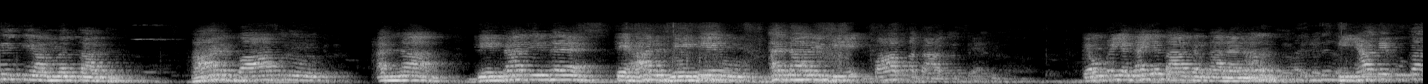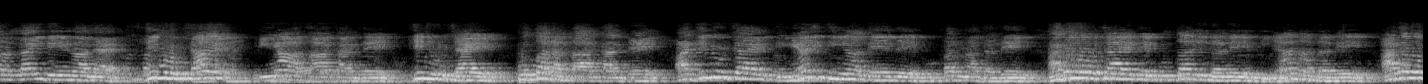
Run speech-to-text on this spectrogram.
کے قیامت تک ہر باپ نو اللہ بیٹا دیتا ہے تے ہر بیٹے نو اللہ نے باپ عطا کیتا ہے۔ کیوں بھئی اللہ ہی عطا کرتا ہے دیا کے پتر اللہ ہی دین والا ہے جنوں چاہے دیا عطا کر دے جنوں چاہے پتر عطا کر دے اور جنوں چاہے دیا ہی دیا دے دے پتر نہ دے دے اگر وہ چاہے کہ پتر ہی دے دے دیا نہ دے دے اگر وہ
